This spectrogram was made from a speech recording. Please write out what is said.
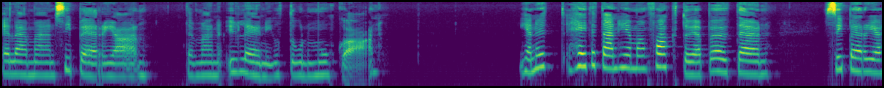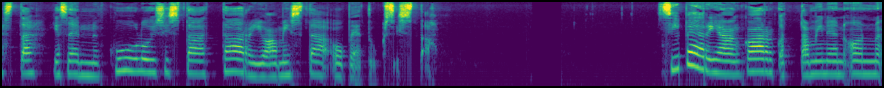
elämään Siperiaan tämän Ylen jutun mukaan. Ja nyt heitetään hieman faktoja pöytään Siperiasta ja sen kuuluisista tarjoamista opetuksista. Siperiaan karkottaminen on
